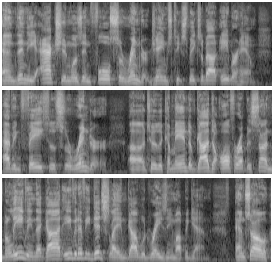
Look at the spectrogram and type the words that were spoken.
And then the action was in full surrender. James t- speaks about Abraham having faith to surrender uh, to the command of God to offer up his son, believing that God, even if he did slay him, God would raise him up again. And so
